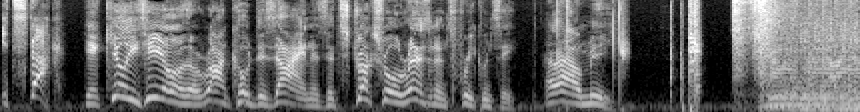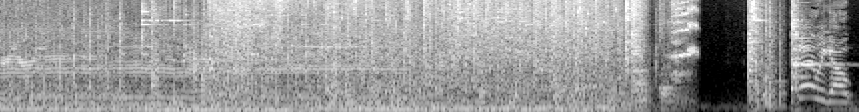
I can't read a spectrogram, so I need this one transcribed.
It's stuck. The Achilles heel of the Ronco design is its structural resonance frequency. Allow me. There we go.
